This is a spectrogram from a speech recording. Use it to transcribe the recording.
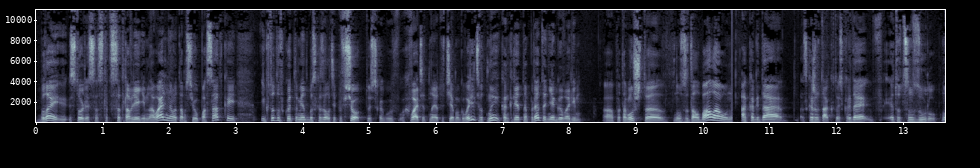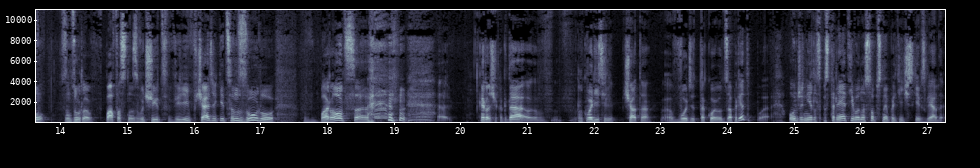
была история со, с отравлением Навального, там, с его посадкой, и кто-то в какой-то момент бы сказал, типа, все, то есть, как бы, хватит на эту тему говорить, вот мы конкретно про это не говорим, а, потому что, ну, задолбало он. А когда, скажем так, то есть, когда эту цензуру, ну, цензура пафосно звучит, ввели в чатике цензуру, бороться, Короче, когда руководитель чата вводит такой вот запрет, он же не распространяет его на собственные политические взгляды.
